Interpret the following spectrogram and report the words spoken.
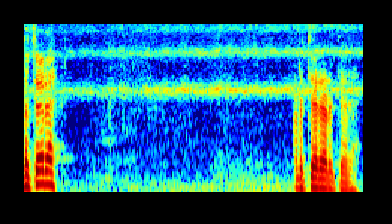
അടച്ചേരെ. അടച്ചേരെ അടച്ചേരെ.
